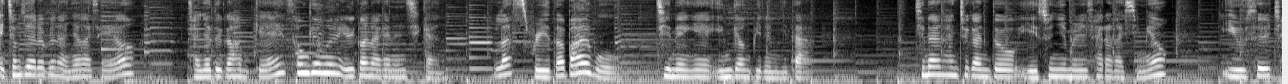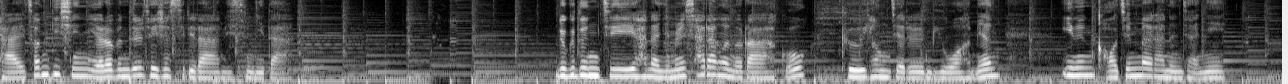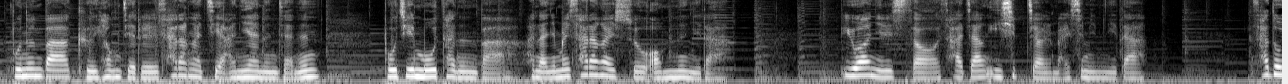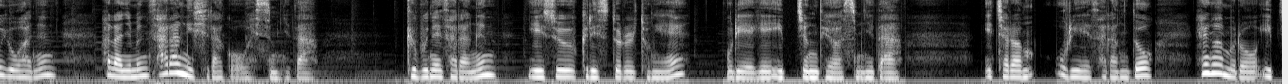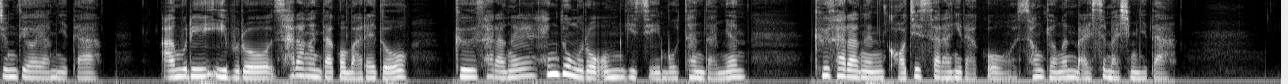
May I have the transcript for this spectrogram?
애청자 여러분 안녕하세요. 자녀들과 함께 성경을 읽어나가는 시간 Let's Read the Bible 진행의 임경빈입니다. 지난 한 주간도 예수님을 사랑하시며 이웃을 잘 섬기신 여러분들 되셨으리라 믿습니다. 누구든지 하나님을 사랑하노라 하고 그 형제를 미워하면 이는 거짓말하는 자니 보는 바 그 형제를 사랑하지 아니하는 자는 보지 못하는 바 하나님을 사랑할 수 없느니라. 요한 1서 4장 20절 말씀입니다. 사도 요한은 하나님은 사랑이시라고 했습니다. 그분의 사랑은 예수 그리스도를 통해 우리에게 입증되었습니다. 이처럼 우리의 사랑도 행함으로 입증되어야 합니다. 아무리 입으로 사랑한다고 말해도 그 사랑을 행동으로 옮기지 못한다면 그 사랑은 거짓 사랑이라고 성경은 말씀하십니다.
